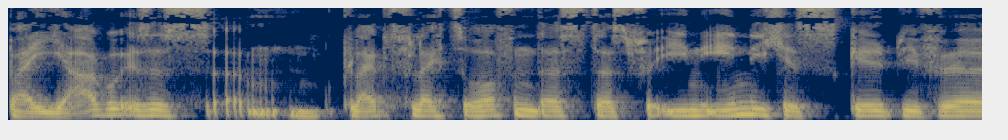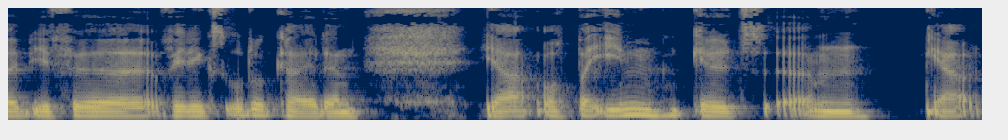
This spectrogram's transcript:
Bei Iago ist es, ähm, bleibt vielleicht zu hoffen, dass das für ihn ähnliches gilt wie für wie für Felix Udokai, denn ja, auch bei ihm gilt ähm, ja,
